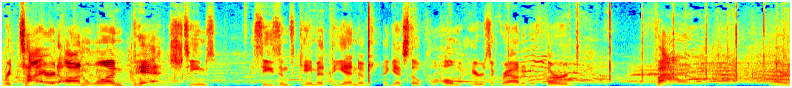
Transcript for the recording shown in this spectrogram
retired on one pitch. Teams seasons came at the end of against Oklahoma. Here's a ground at a third foul, or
